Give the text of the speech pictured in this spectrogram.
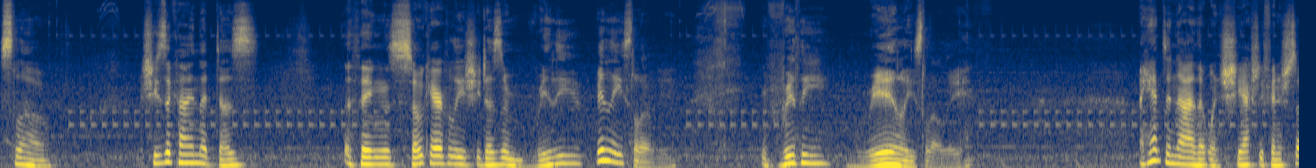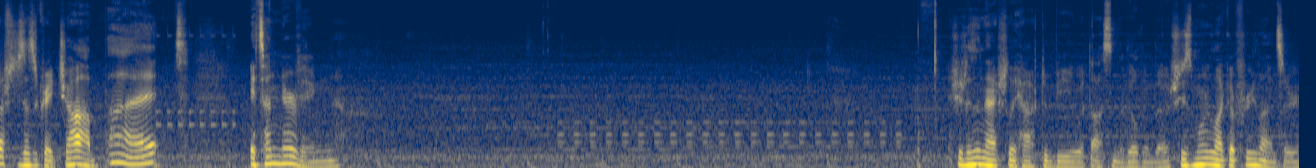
Slow. She's the kind that does things so carefully she does them really, really slowly. Really, really slowly. I can't deny that when she actually finishes stuff, she does a great job, but it's unnerving. She doesn't actually have to be with us in the building, though. She's more like a freelancer.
